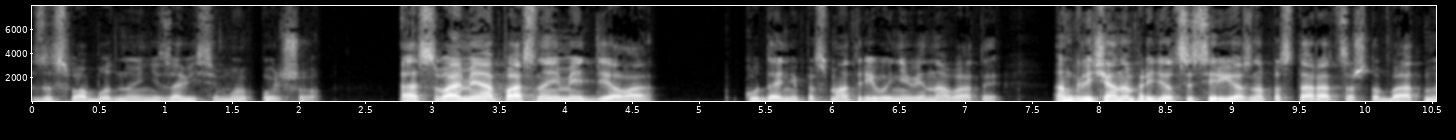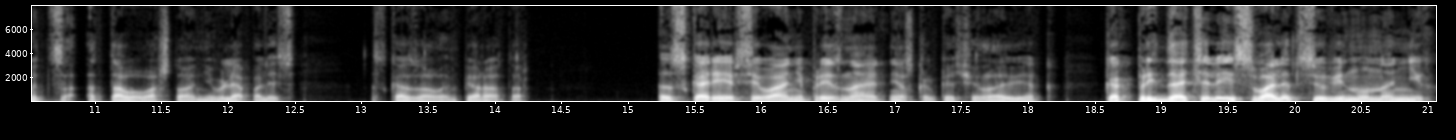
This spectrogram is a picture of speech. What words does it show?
за свободную и независимую Польшу. «А с вами опасно иметь дело. Куда ни посмотри, вы не виноваты. Англичанам придется серьезно постараться, чтобы отмыться от того, во что они вляпались», — сказал император. «Скорее всего, они признают несколько человек, как предателей и свалят всю вину на них.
